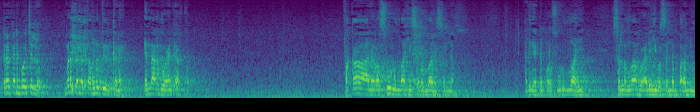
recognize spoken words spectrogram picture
ഇത്രയൊക്കെ അനുഭവിച്ചല്ലോ? ഇവിടെ തന്നെ തന്നു തീർക്കണേ. എന്നാണ് ദുഴന്റെ അർത്ഥം. ഫക്കാല റസൂലുല്ലാഹി അലൈഹി വസല്ലം. അത് കേട്ടപ്പോൾ റസൂലുല്ലാഹി സല്ലാഹു അലഹി വസ്ല്ലം പറഞ്ഞു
